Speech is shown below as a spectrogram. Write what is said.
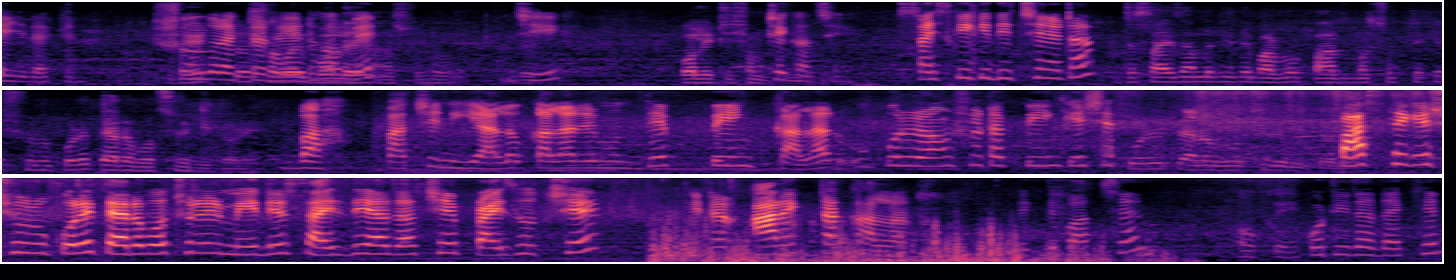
এই দেখেন সুন্দর একটা রেড হবে। জি। কোয়ালিটি সম্পূর্ণ ঠিক আছে। সাইজ কি কি দিচ্ছেন এটা? এটা সাইজ আমরা দিতে পারব পাঁচ বছর থেকে শুরু করে তেরো বছরের ভিতরে। বাহ পাচ্ছেন ইয়েলো কালারের মধ্যে পিঙ্ক কালার উপরের অংশটা পিঙ্ক এসে করে তেরো বছরের ভিতরে। পাঁচ থেকে শুরু করে তেরো বছরের মেয়েদের সাইজ দেওয়া যাচ্ছে। প্রাইস হচ্ছে এটার আরেকটা কালার দেখতে পাচ্ছেন? ওকে কোটিটা দেখেন।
